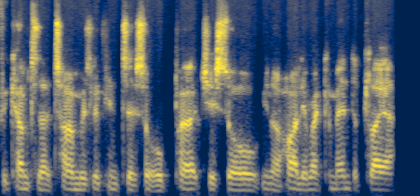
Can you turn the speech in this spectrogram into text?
if it come to that time, was looking to sort of purchase or you know highly recommend a player.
